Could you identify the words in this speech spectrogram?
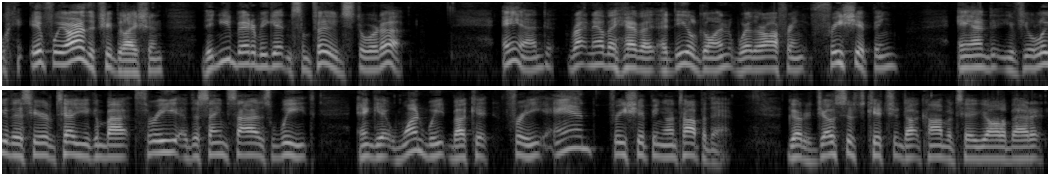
if we are in the tribulation, then you better be getting some food stored up. And right now they have a, a deal going where they're offering free shipping. And if you look at this here, it'll tell you you can buy three of the same size wheat and get one wheat bucket free and free shipping on top of that. Go to josephskitchen.com and tell you all about it.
